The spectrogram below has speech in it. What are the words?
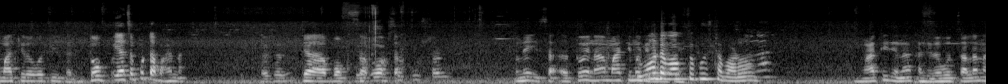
माती रवती खाली तो याचा पुट्टा पाहा ना. त्या बॉक्सचा नाही सा- तो आहे ना मातीमध्ये मोठ्या बॉक्सचा पुष्टा. आहे. मातीत आहे ना खाली रवत चालला ना.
